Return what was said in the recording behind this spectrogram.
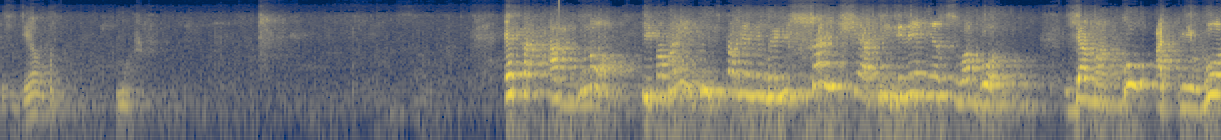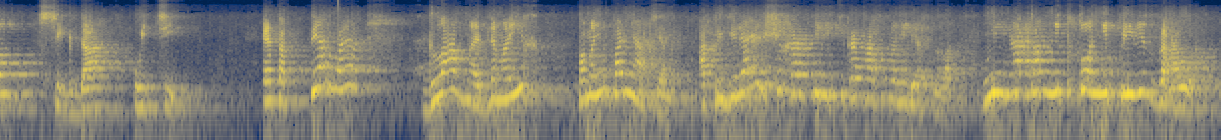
сделать можешь. Это одно, и по моим представлениям, решающее определение свободы. Я могу от него всегда уйти. Это первое, главное для моих, по моим понятиям, определяющая характеристика Царства Небесного. Меня там никто не привязал.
